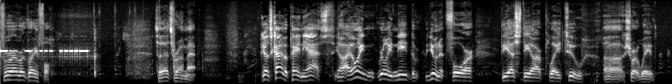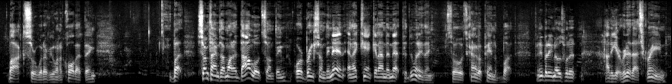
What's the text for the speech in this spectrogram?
forever grateful. So that's where I'm at. Because it's kind of a pain in the ass. You know, I only really need the unit for the SDR Play 2 uh, shortwave box or whatever you want to call that thing. But sometimes I want to download something or bring something in and I can't get on the net to do anything. So it's kind of a pain in the butt. If anybody knows what it, how to get rid of that screen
